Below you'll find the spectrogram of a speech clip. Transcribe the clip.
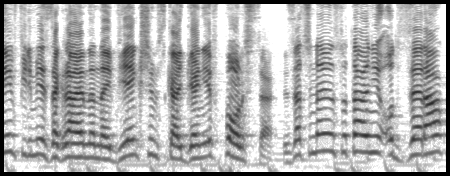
tym filmie zagrałem na największym Skygenie w Polsce. Zaczynając totalnie od zera,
